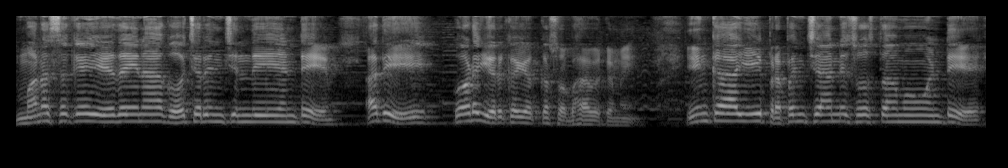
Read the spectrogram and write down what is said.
మనసుకి ఏదైనా గోచరించింది అంటే అది కూడా ఎరుక యొక్క స్వాభావికమే. ఇంకా ఈ ప్రపంచాన్ని చూస్తాము అంటే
